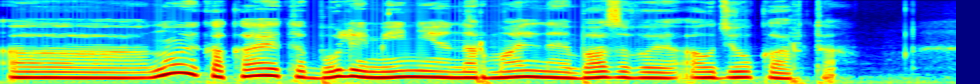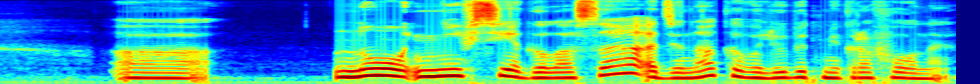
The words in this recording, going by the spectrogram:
а, ну и какая-то более-менее нормальная базовая аудиокарта. А, но не все голоса одинаково любят микрофоны.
